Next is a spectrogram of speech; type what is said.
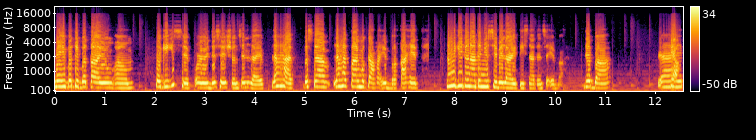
may iba't iba tayong um, pag-iisip or decisions in life. Lahat. Basta, lahat tayo magkakaiba kahit nakikita natin yung similarities natin sa iba. ba? Right?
